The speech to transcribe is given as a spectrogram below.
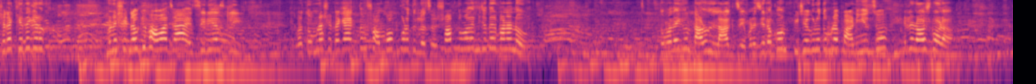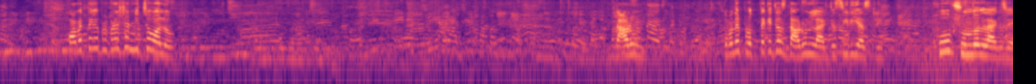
সেটা খেতে কীরকম মানে সেটাও কি ভাবা যায়? সিরিয়াসলি মানে তোমরা সেটাকে একদম সম্ভব করে তুলেছো। সব তোমাদের নিজেদের বানানো? তোমাদের একদম দারুণ লাগছে। মানে যেরকম পিঠেগুলো তোমরা বানিয়েছো, এটা রসবড়া কবে থেকে প্রিপারেশন নিচ্ছ বলো? দারুণ। তোমাদের প্রত্যেকে জাস্ট দারুণ লাগছে সিরিয়াসলি খুব সুন্দর লাগছে।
